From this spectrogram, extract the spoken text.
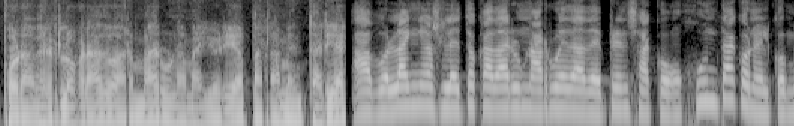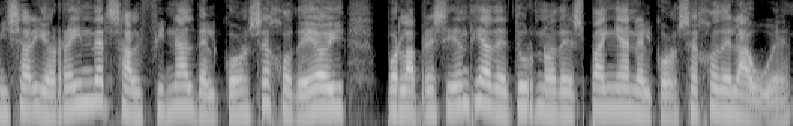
por haber logrado armar una mayoría parlamentaria. A Bolaños le toca dar una rueda de prensa conjunta con el comisario Reinders al final del Consejo de hoy por la presidencia de turno de España en el Consejo de la UE.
